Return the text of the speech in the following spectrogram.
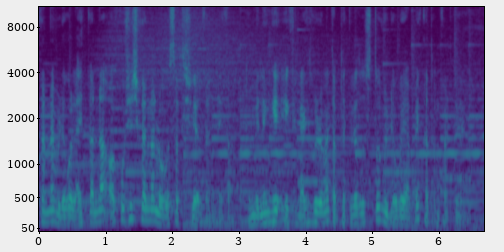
ज़रूर करना, वीडियो को लाइक करना और कोशिश करना लोगों के साथ शेयर करने का। तो मिलेंगे एक नेक्स्ट वीडियो में। तब तक के लिए दोस्तों, वीडियो को यहाँ पे खत्म करते हैं।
